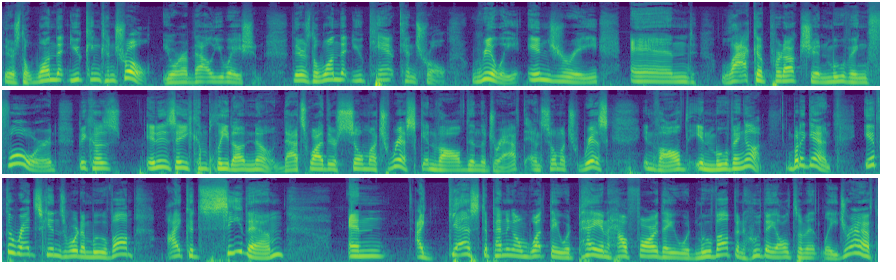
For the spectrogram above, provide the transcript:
There's the one that you can control, your evaluation. There's the one that you can't control, really, injury and lack of production moving forward because it is a complete unknown. That's why there's so much risk involved in the draft and so much risk involved in moving up. But again, if the Redskins were to move up, I could see them and I guess depending on what they would pay and how far they would move up and who they ultimately draft,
